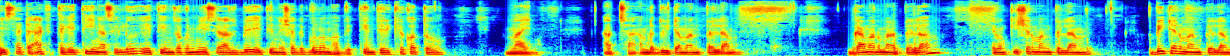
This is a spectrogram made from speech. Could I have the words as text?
এই সাইডে আগে থেকে তিন আছিল, এই তিন যখন নিচে আসবে, এই তিনের সাথে গুণন হবে। তিন তারিখে কত? নাইন। আচ্ছা আমরা দুইটা মান পেলাম। গামার মান পেলাম এবং কিসের মান পেলাম? বিটার মান পেলাম।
